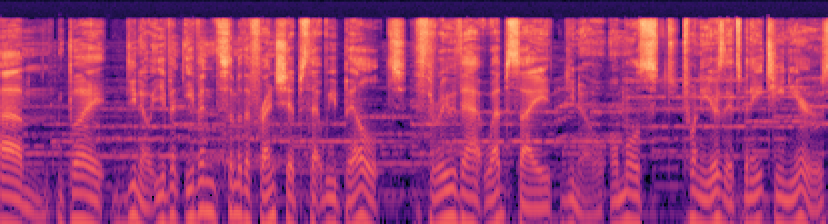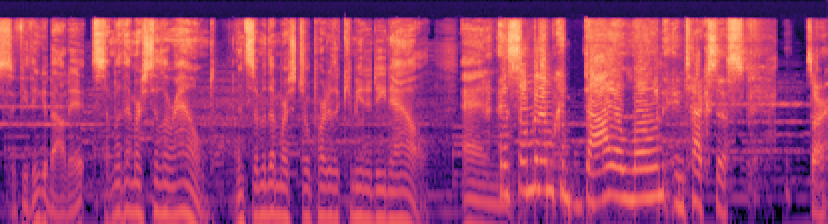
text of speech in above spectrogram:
Um, but you know, even even some of the friendships that we built through that website, you know, almost 20 years. It's been 18 years if you think about it. Some of them are still around, and some of them are still part of the community now. And And some of them could die alone in Texas. Sorry,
